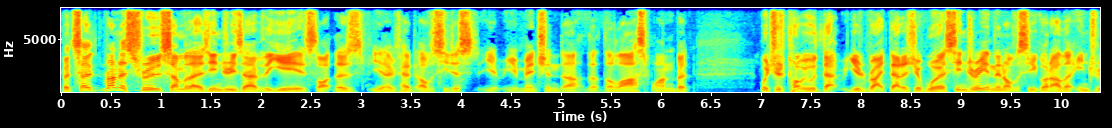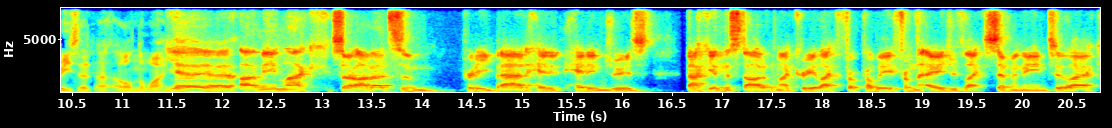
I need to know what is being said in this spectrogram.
But so run us through some of those injuries over the years. Like there's, you know, you've had obviously just you, you mentioned uh, the, the last one, but which is probably with that you'd rate that as your worst injury, and then obviously you've got other injuries that along the way. Yeah, yeah. I mean, like, so I've had some pretty bad head head injuries back in the start of my career. Like probably from the age of like 17 to like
